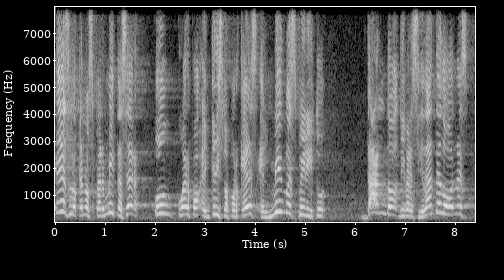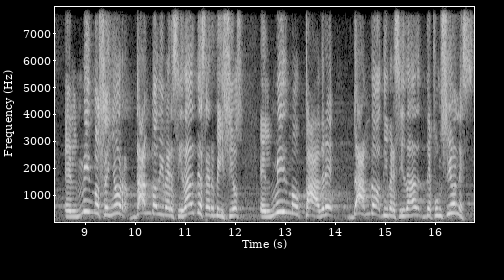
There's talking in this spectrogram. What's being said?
es lo que nos permite ser un cuerpo en Cristo, porque es el mismo Espíritu dando diversidad de dones, el mismo Señor dando diversidad de servicios, el mismo Padre dando diversidad de funciones.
